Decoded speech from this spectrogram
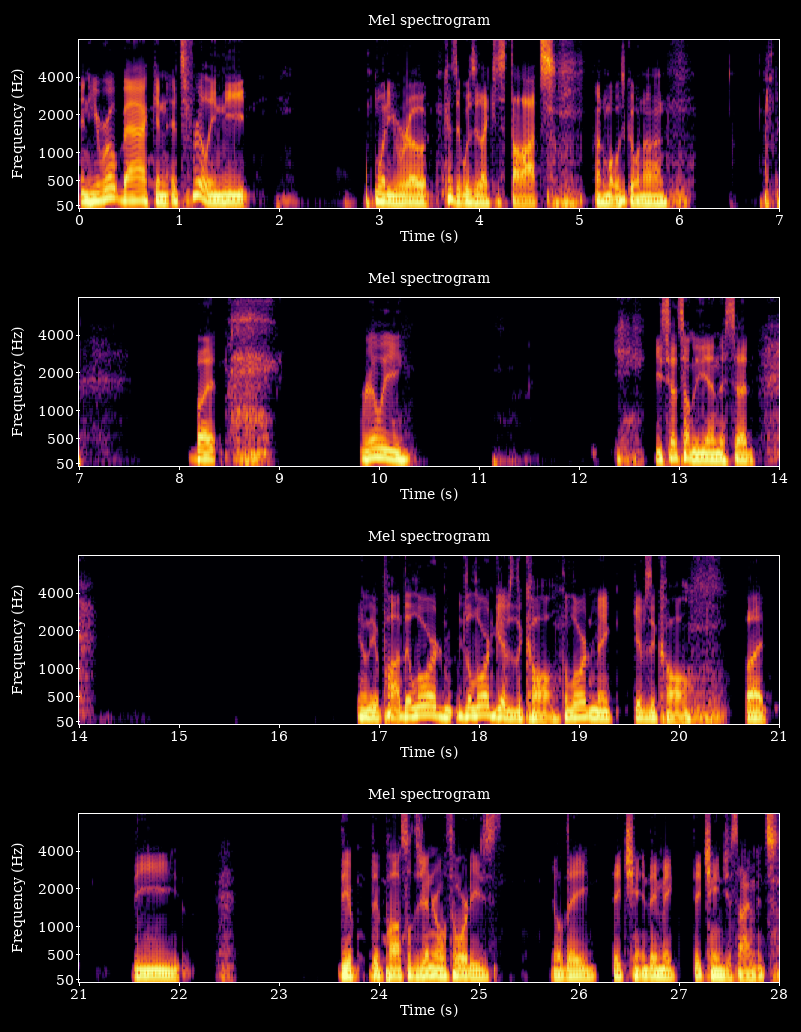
and he wrote back, and it's really neat what he wrote because it was like his thoughts on what was going on. But really, he said something at the end that said, you know, the the Lord the Lord gives the call. The Lord make gives the call, but the the the apostles, the general authorities, you know, they they change they make they change assignments.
